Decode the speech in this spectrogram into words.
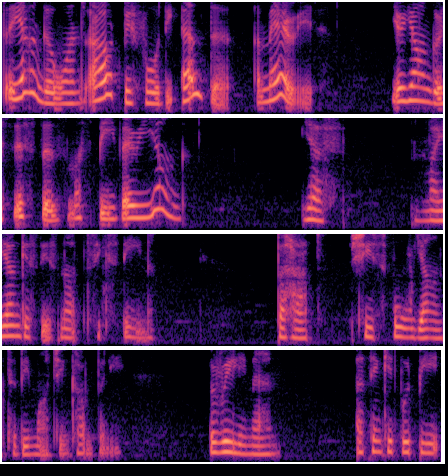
The younger ones out before the elder are married. Your younger sisters must be very young. Yes, my youngest is not sixteen. Perhaps she's full young to be much in company. But really, ma'am, I think it would be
